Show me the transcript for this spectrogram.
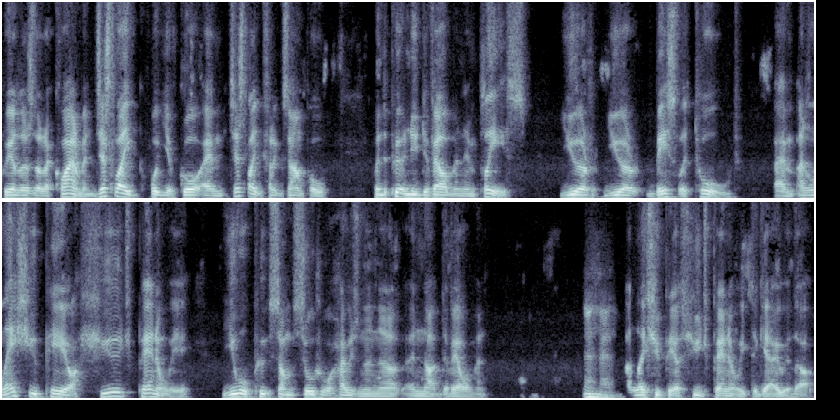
where there's a requirement, just like what you've got, um, just like for example, when they put a new development in place, you're you're basically told, um, unless you pay a huge penalty, you will put some social housing in that in that development. Mm-hmm. Unless you pay a huge penalty to get out of that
